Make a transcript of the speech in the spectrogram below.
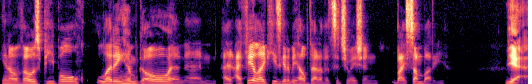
you know, those people letting him go and, and I, I feel like he's gonna be helped out of the situation by somebody. Yeah.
